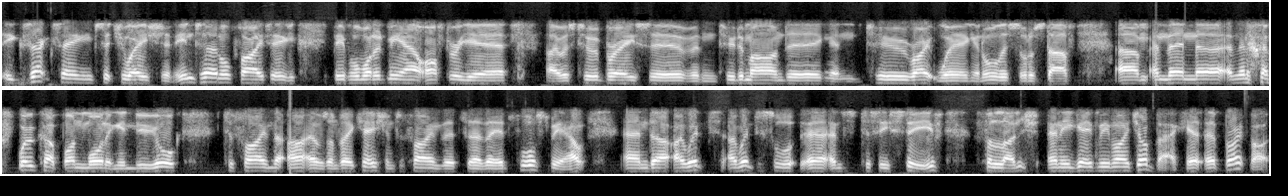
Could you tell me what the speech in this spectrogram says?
exact same situation: internal fighting. People wanted me out after a year. I was too abrasive and too demanding and too right wing and all this sort of stuff. Um, and then uh, and then I woke up one morning in New York to find that uh, I was on vacation to find that uh, they had forced me out, and uh, I went I went to saw, uh, and to see Steve for lunch, and he gave me my job back at, at Breitbart.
